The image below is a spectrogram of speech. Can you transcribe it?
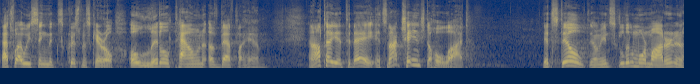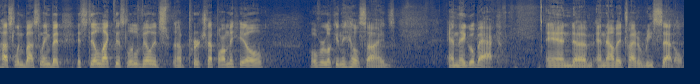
That's why we sing the Christmas carol, O Little Town of Bethlehem. And I'll tell you today, it's not changed a whole lot. It's still, I mean, it's a little more modern and hustling, bustling, but it's still like this little village uh, perched up on the hill, overlooking the hillsides. And they go back. And, um, and now they try to resettle.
